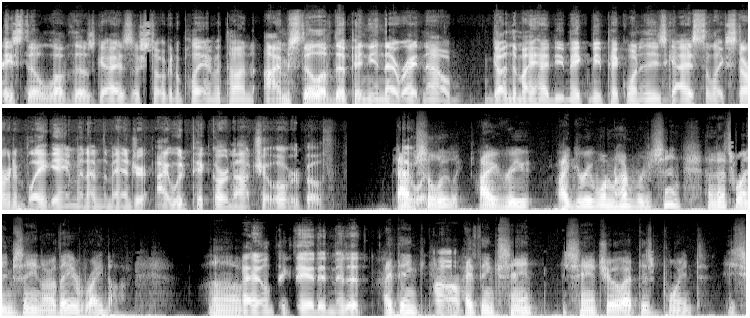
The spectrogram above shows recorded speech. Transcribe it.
They still love those guys. They're still gonna play him a ton. I'm still of the opinion that right now, gun to my head, you make me pick one of these guys to like start and play a game, and I'm the manager. I would pick Garnacho over both. Absolutely, I agree. I agree one hundred percent, and that's why I'm saying, are they a write-off? Um, I don't think they'd admit it. I think Um, I think San- Sancho at this point is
